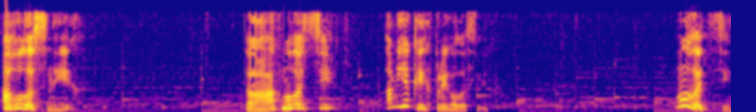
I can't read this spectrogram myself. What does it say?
А голосних? Так, молодці. А м'яких приголосних? Молодці.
